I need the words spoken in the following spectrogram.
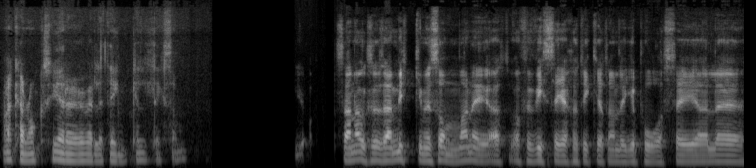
man kan också göra det väldigt enkelt liksom. Sen också så här mycket med sommaren är ju att varför vissa kanske tycker att de lägger på sig eller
